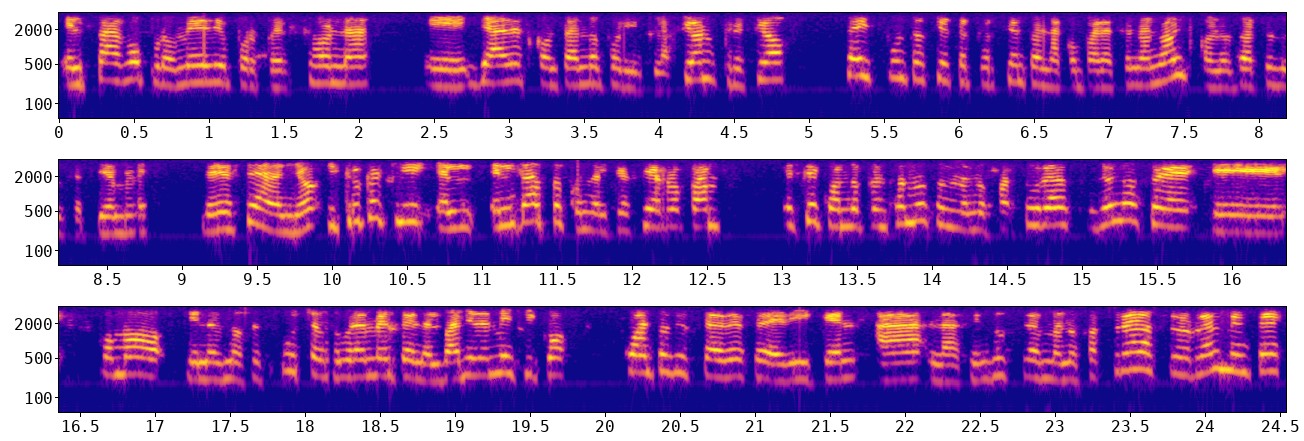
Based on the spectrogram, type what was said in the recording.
el pago promedio por persona eh, ya descontando por inflación, creció 6.7% en la comparación anual con los datos de septiembre de este año. Y creo que aquí el, el dato con el que cierro, Pam, es que cuando pensamos en manufacturas, yo no sé eh, como quienes nos escuchan seguramente en el Valle de México, cuántos de ustedes se dediquen a las industrias manufactureras, pero realmente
